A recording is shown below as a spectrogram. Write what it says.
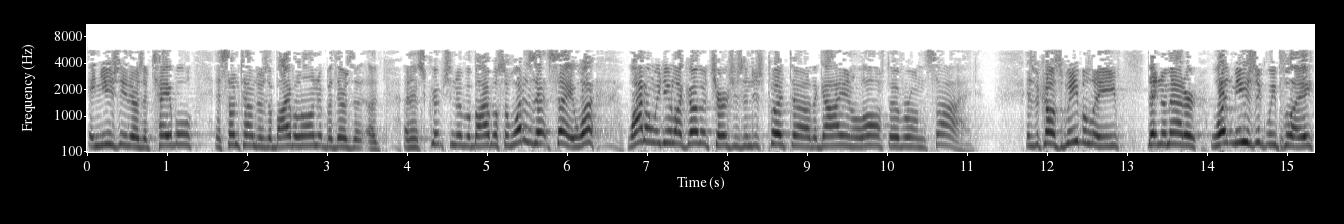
and usually there's a table, and sometimes there's a Bible on it, but there's a, a, an inscription of a Bible. So what does that say? Why, why don't we do like other churches and just put uh, the guy in a loft over on the side? It's because we believe that no matter what music we play,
